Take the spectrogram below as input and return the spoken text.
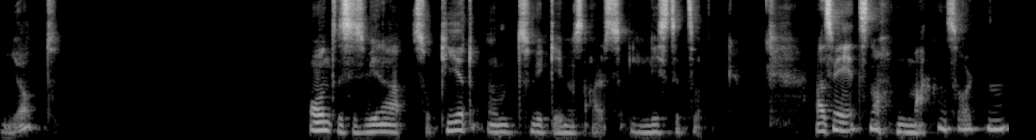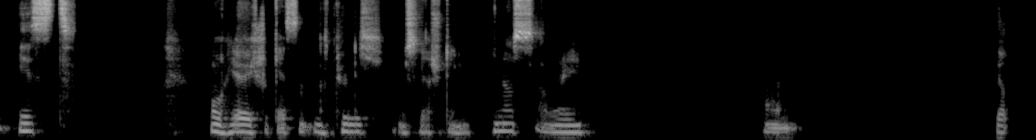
J. Und es ist wieder sortiert und wir geben es als Liste zurück. Was wir jetzt noch machen sollten, ist, oh, hier habe ich vergessen, natürlich muss ja stehen, minus Array ähm, J.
